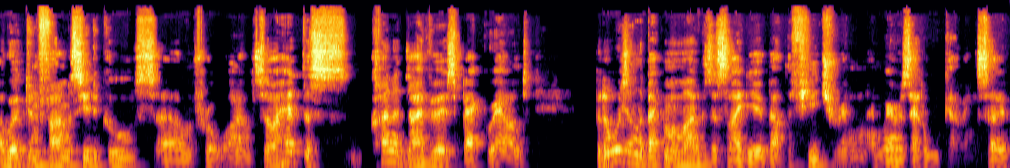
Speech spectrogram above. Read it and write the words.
I worked in pharmaceuticals um, for a while. So I had this kind of diverse background, but always on the back of my mind was this idea about the future and, and where is that all going. So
